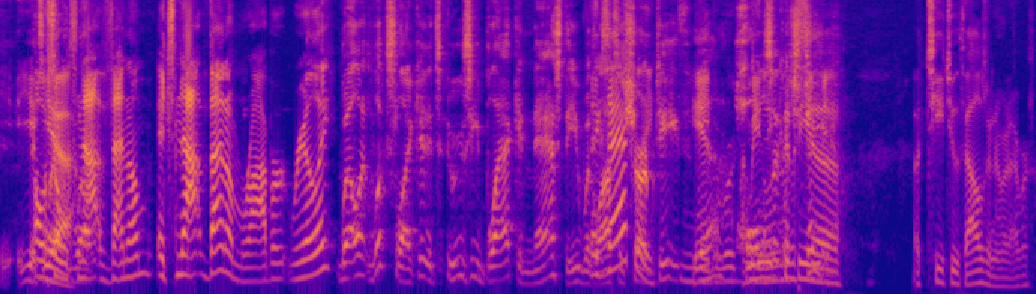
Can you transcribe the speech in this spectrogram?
Y- Oh, so yeah. it's not Venom. It's not Venom, Robert. Really? Well, it looks like it. It's oozy black and nasty with lots of sharp teeth. Maybe yeah. we're- I mean, it in could the be skin. a a T two thousand or whatever, Yeah,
